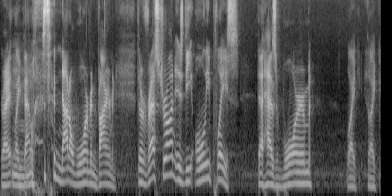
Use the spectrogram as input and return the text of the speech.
right? Like that was not a warm environment. The restaurant is the only place that has warm like like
